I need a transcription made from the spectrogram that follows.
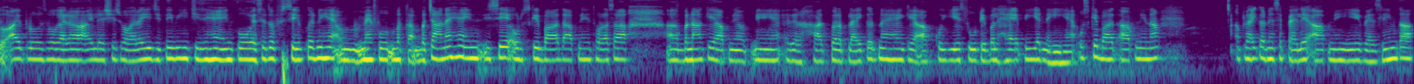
तो आईब्रोज वगैरह आई लैशेज वगैरह, ये जितनी भी चीज़ें हैं, इनको वैसे तो सेव करनी है महफूज बचाना है इन, इसे और उसके बाद आपने थोड़ा सा बना के आपने अपने इधर हाथ पर अप्लाई करना है कि आपको ये सूटेबल है भी या नहीं है। उसके बाद आपने ना अप्लाई करने से पहले आपने ये वैसलीन का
